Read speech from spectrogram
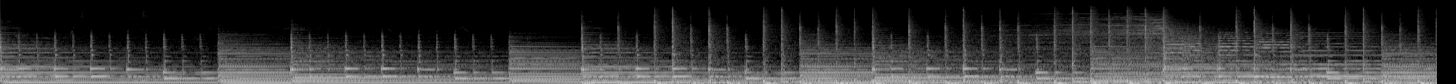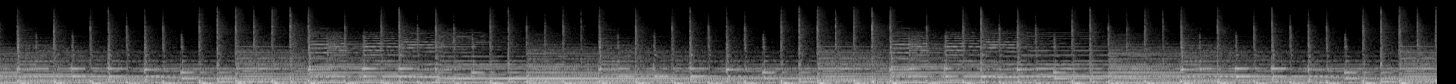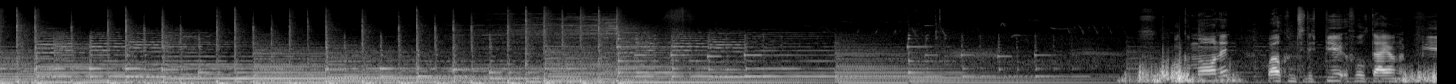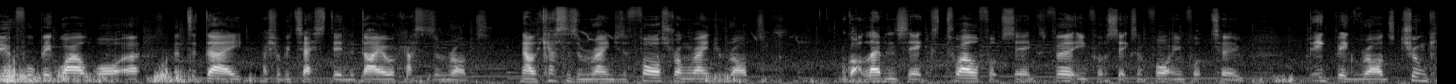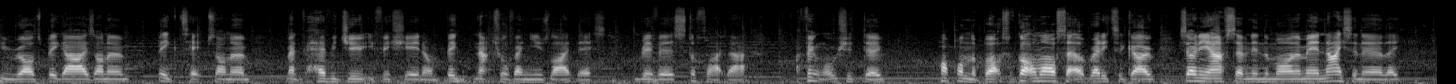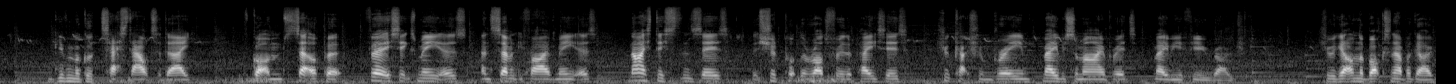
Well, morning. Welcome to this beautiful day on a beautiful big wild water. And today I shall be testing the Daiwa Castizm rods. Now, the Castizm range is a four strong range of rods. We've got 11 6, 12 foot 6, 13 foot 6, and 14 foot 2. Big, big rods, chunky rods, big eyes on them, big tips on them. Meant for heavy duty fishing on big natural venues like this, rivers, stuff like that. I think what we should do hop on the box. We've got them all set up ready to go. It's only half seven in the morning. I'm here nice and early. We'll give them a good test out today. We've got them set up at 36 metres and 75 metres. Nice distances that should put the rod through the paces. Should catch some bream, maybe some hybrids, maybe a few roach. Should we get on the box and have a go?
